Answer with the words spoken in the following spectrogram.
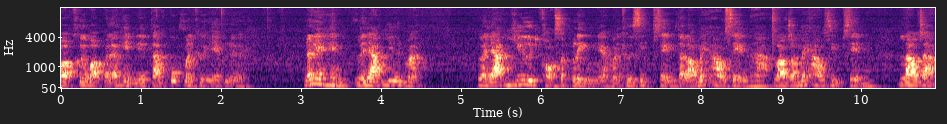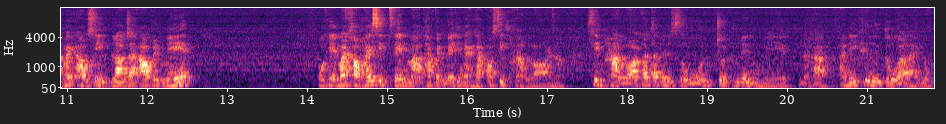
บอกเคยบอกไปแล้วเห็นนิวตันปุ๊บมันคือ f เลย นักเรียนเห็นระยะยืดไหมระยะยืดของสปริงเนี่ยมันคือ 10 เซนแต่เราไม่เอาเซนฮะ เราจะไม่เอา 10 เซน เราจะไม่เอา 10 เราจะเอาเป็นเมตร โอเคไหมเขาให้ 10 เซนมาทำเป็นเมตรยังไงครับ เอา 10 หารร้อยเนาะ10 หารร้อยก็จะเป็น 0.1 เมตรนะครับ อันนี้คือตัวอะไรลูก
